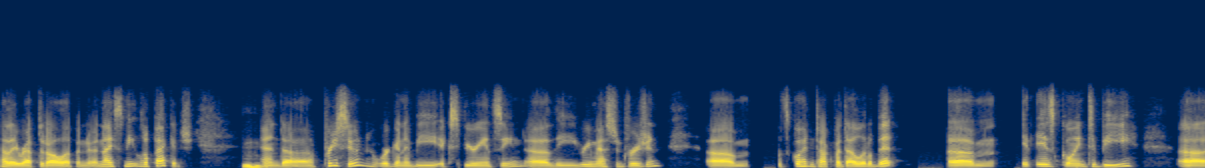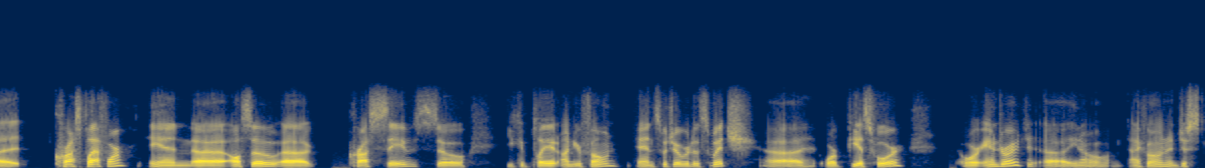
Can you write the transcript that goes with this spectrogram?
how they wrapped it all up into a nice, neat little package. Mm-hmm. And uh, pretty soon we're going to be experiencing uh, the remastered version. Um, let's go ahead and talk about that a little bit. Um, it is going to be uh, cross-platform and uh, also uh, cross-saves, so you could play it on your phone and switch over to the Switch uh, or PS4 or Android, you know, iPhone, and just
